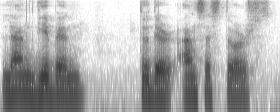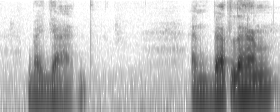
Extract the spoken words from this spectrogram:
land given to their ancestors by God. And Bethlehem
